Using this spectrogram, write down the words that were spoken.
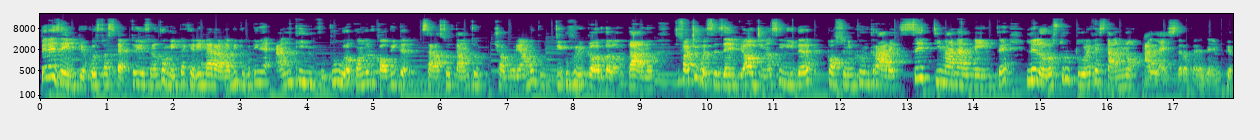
Per esempio, questo aspetto io sono convinta che rimarrà un'abitudine anche in futuro, quando il Covid sarà soltanto, ci auguriamo tutti, un ricordo lontano. Ti faccio questo esempio, oggi i nostri leader possono incontrare settimanalmente le loro strutture che stanno all'estero, per esempio.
